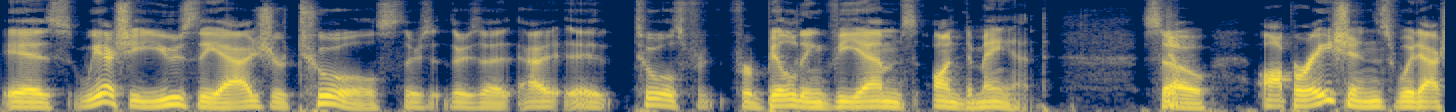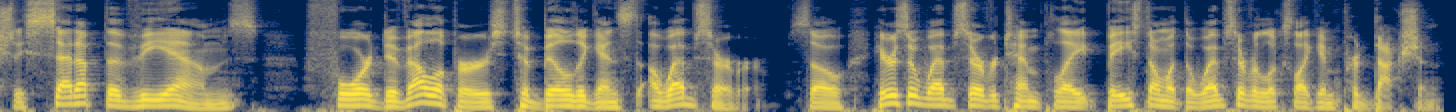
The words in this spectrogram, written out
is we actually use the Azure tools. There's there's a, a, a tools for, for building VMs on demand. So operations would actually set up the VMs for developers to build against a web server. So here's a web server template based on what the web server looks like in production.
